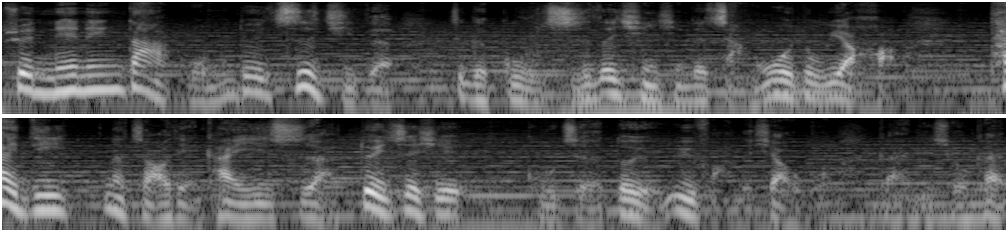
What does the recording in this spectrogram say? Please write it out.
所以年龄大，我们对自己的这个骨质的情形的掌握度要好。太低，那早点看医师啊，对这些骨折都有预防的效果。感谢你收看，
